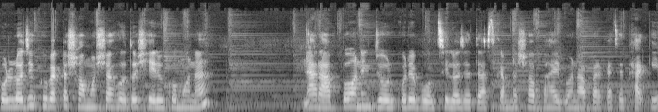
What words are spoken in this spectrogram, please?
পড়ল যে খুব একটা সমস্যা হতো সেরকমও না। আর আব্বা অনেক জোর করে বলছিল যে আজকে আমরা সব ভাই বোন আব্বার কাছে থাকি।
